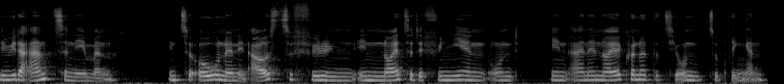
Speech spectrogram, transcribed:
Den wieder anzunehmen, ihn zu ownen, ihn auszufüllen, ihn neu zu definieren und in eine neue Konnotation zu bringen.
